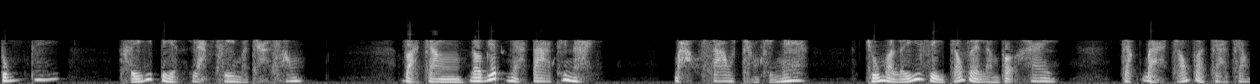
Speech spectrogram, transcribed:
túng thế, thấy tiền làm gì mà trả xong. Và chẳng nó biết nhà ta thế này, bảo sao chẳng phải nghe, chú mà lấy gì cháu về làm vợ hai, chắc bà cháu và cha cháu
